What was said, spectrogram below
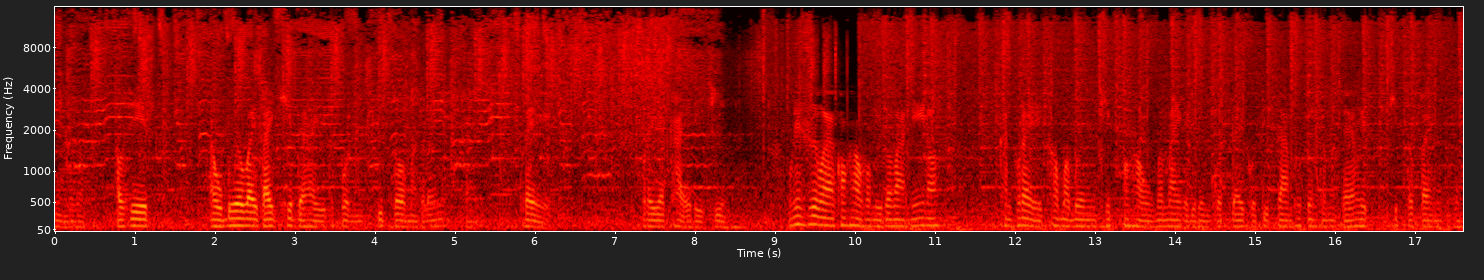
อย่างไรก็เขาสิเอาเบอร์ไว้ใต้คลิปได้ให้ทุกคนติดต่อมาก็ได้ เนาะครับผู้ใดผู้ใดอยากขายไดียเกมโอเคคือว่าของเขาก็มีประมาณนี้เนาะคันผู้ใดเข้ามาเบิ่งคลิปของเขาใหม่ๆก็อย่าลืมกดไลค์กดติดตามเพื่อเป็นกำลังใจให้เฮ็ดคลิปต่อไปนะทุกคน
